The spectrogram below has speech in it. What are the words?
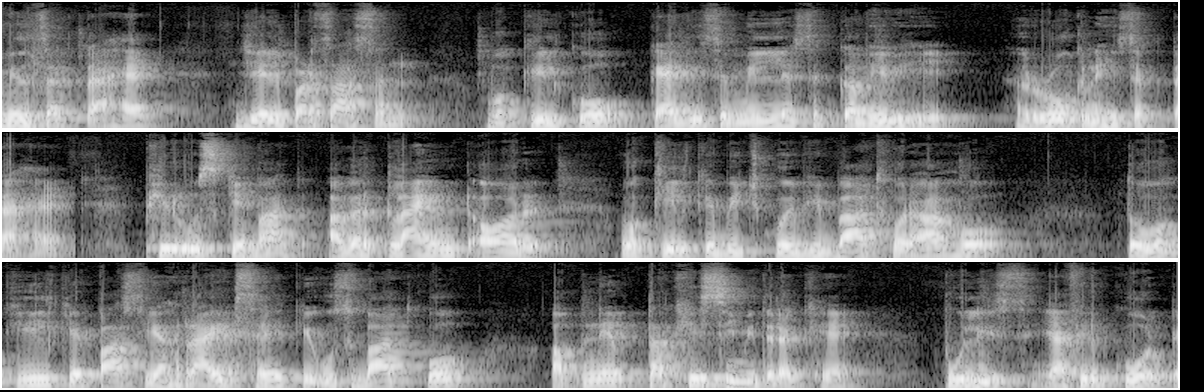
मिल सकता है। जेल प्रशासन वकील को कैदी से मिलने से कभी भी रोक नहीं सकता है। फिर उसके बाद अगर क्लाइंट और वकील के बीच कोई भी बात हो रहा हो तो वकील के पास यह राइट्स है कि उस बात को अपने तक ही सीमित रखे। पुलिस या फिर कोर्ट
